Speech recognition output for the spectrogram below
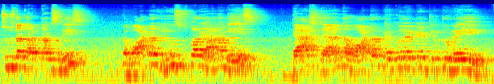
choose the correct answer is the water used for annum is dash than the water percolated due to rain.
